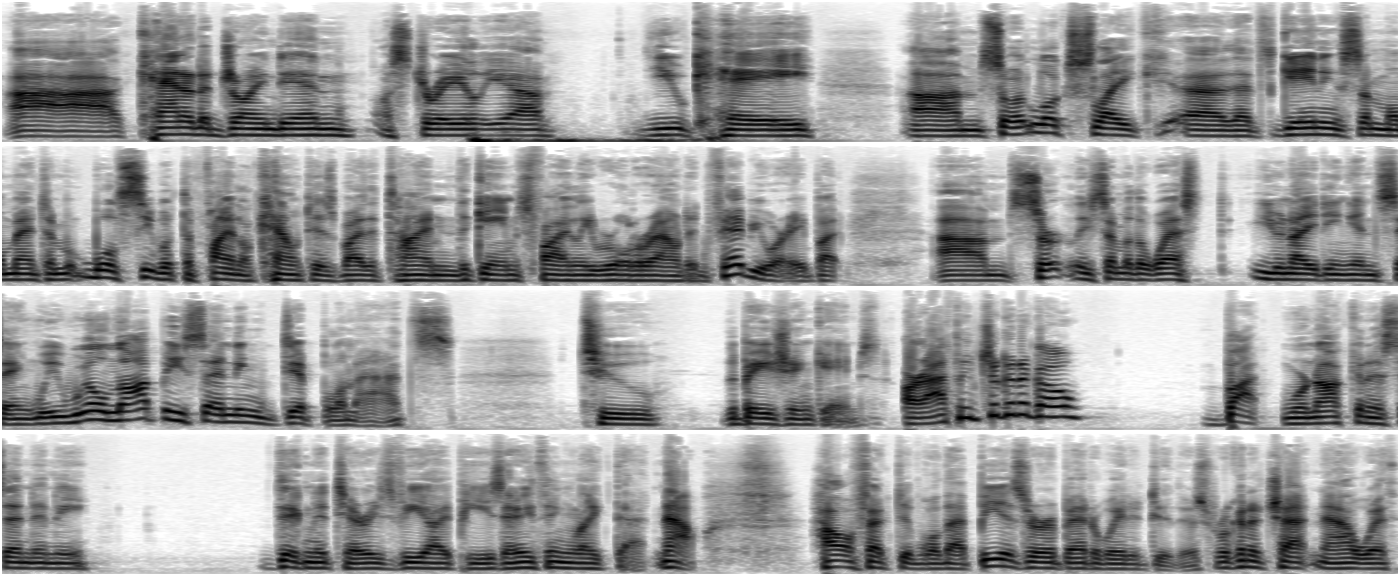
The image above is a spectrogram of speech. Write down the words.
uh, Canada joined in, Australia, UK. Um, so it looks like uh, that's gaining some momentum. We'll see what the final count is by the time the games finally roll around in February. But um, certainly, some of the West uniting and saying we will not be sending diplomats to the Beijing Games. Our athletes are going to go, but we're not going to send any dignitaries, VIPs, anything like that. Now, how effective will that be? Is there a better way to do this? We're going to chat now with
